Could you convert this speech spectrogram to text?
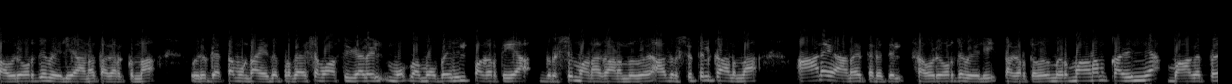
സൗരോർജ വേലിയാണ് തകർക്കുന്ന ഒരു ഘട്ടമുണ്ടായത്. പ്രദേശവാസികളിൽ മൊബൈലിൽ പകർത്തിയ ദൃശ്യമാണ് കാണുന്നത്. ആ ദൃശ്യത്തിൽ കാണുന്ന ആനയാണ് ഇത്തരത്തിൽ സൗരോർജ വേലി തകർത്തത്. നിർമ്മാണം കഴിഞ്ഞ ഭാഗത്ത്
